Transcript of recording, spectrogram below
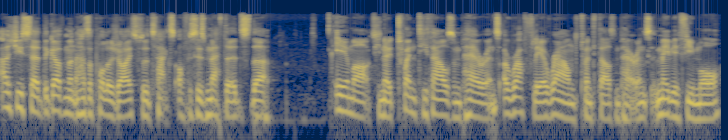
as you said, the government has apologised for the tax office's methods that earmarked, you know, 20,000 parents, or roughly around 20,000 parents, maybe a few more,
